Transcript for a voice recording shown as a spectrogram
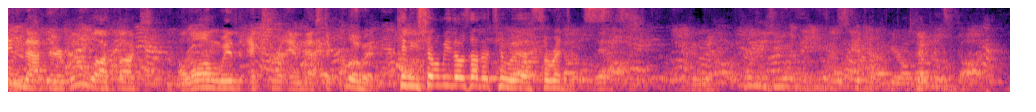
in that there blue lockbox, along with extra amnestic fluid. Can you show me those other two uh, syringes? Yes. it would please you, if you could skip around here, I'll do it.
